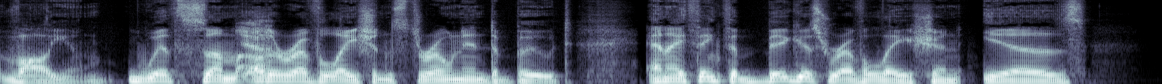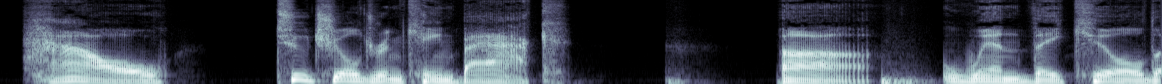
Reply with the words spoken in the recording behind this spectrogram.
volume with some Yeah. other revelations thrown into boot. And I think the biggest revelation is how two children came back uh, when they killed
